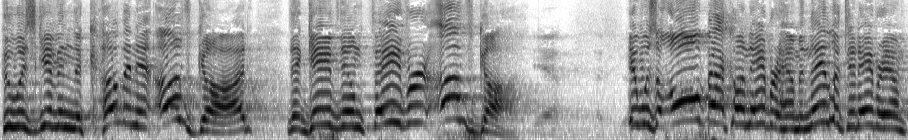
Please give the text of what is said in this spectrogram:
who was given the covenant of God that gave them favor of God. It was all back on Abraham, and they looked at Abraham,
